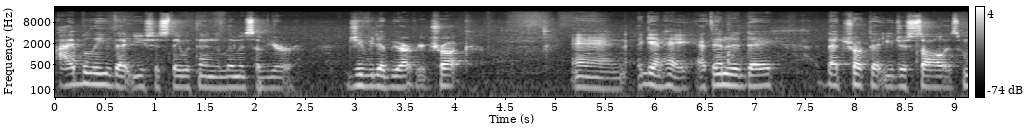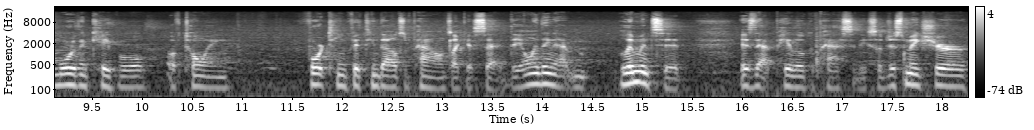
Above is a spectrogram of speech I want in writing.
I believe that you should stay within the limits of your GVWR of your truck, and again, hey, at the end of the day, that truck that you just saw is more than capable of towing 14, 15,000 pounds, like I said. The only thing that limits it is that payload capacity. So just make sure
